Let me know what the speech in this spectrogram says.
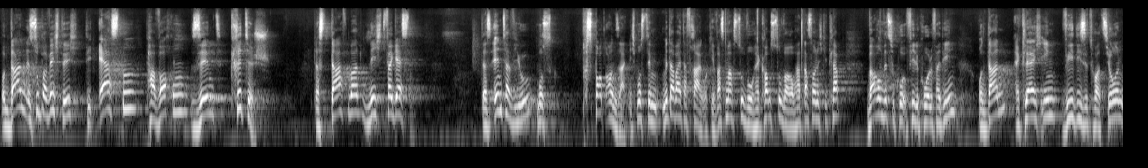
Und dann ist super wichtig, die ersten paar Wochen sind kritisch. Das darf man nicht vergessen. Das Interview muss spot on sein. Ich muss den Mitarbeiter fragen, okay, was machst du, woher kommst du, warum hat das noch nicht geklappt, warum willst du viele Kohle verdienen? Und dann erkläre ich ihm, wie die Situation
